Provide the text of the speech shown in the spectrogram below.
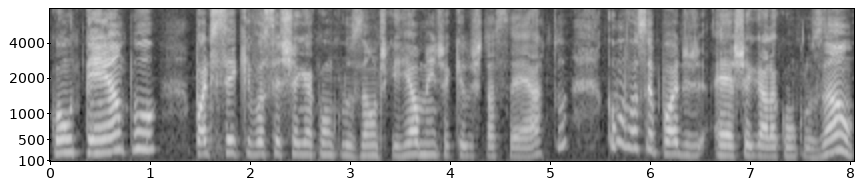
Com o tempo, pode ser que você chegue à conclusão de que realmente aquilo está certo, como você pode é, chegar à conclusão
